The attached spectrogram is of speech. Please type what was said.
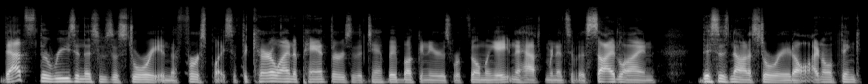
that's the reason this was a story in the first place. If the Carolina Panthers or the Tampa Bay Buccaneers were filming eight and a half minutes of a sideline, this is not a story at all. I don't think,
